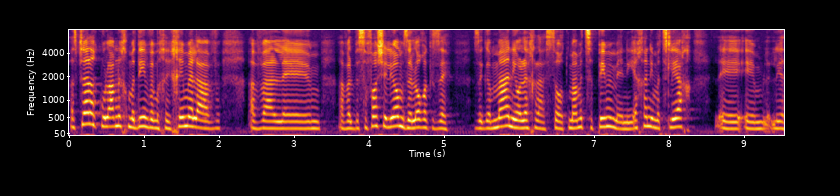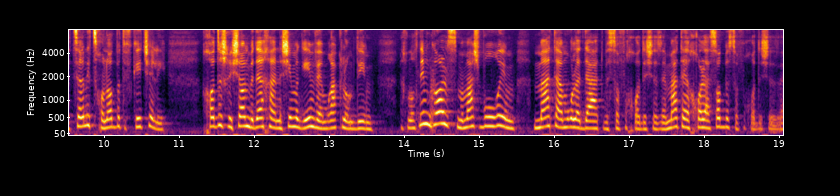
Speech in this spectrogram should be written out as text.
אז בסדר, כולם נחמדים ומחייכים אליו, אבל, אה, אבל בסופו של יום זה לא רק זה. זה גם מה אני הולך לעשות, מה מצפים ממני, איך אני מצליח אה, אה, לייצר ניצחונות בתפקיד שלי. חודש ראשון בדרך כלל אנשים מגיעים והם רק לומדים. אנחנו נותנים גולס ממש ברורים, מה אתה אמור לדעת בסוף החודש הזה, מה אתה יכול לעשות בסוף החודש הזה.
